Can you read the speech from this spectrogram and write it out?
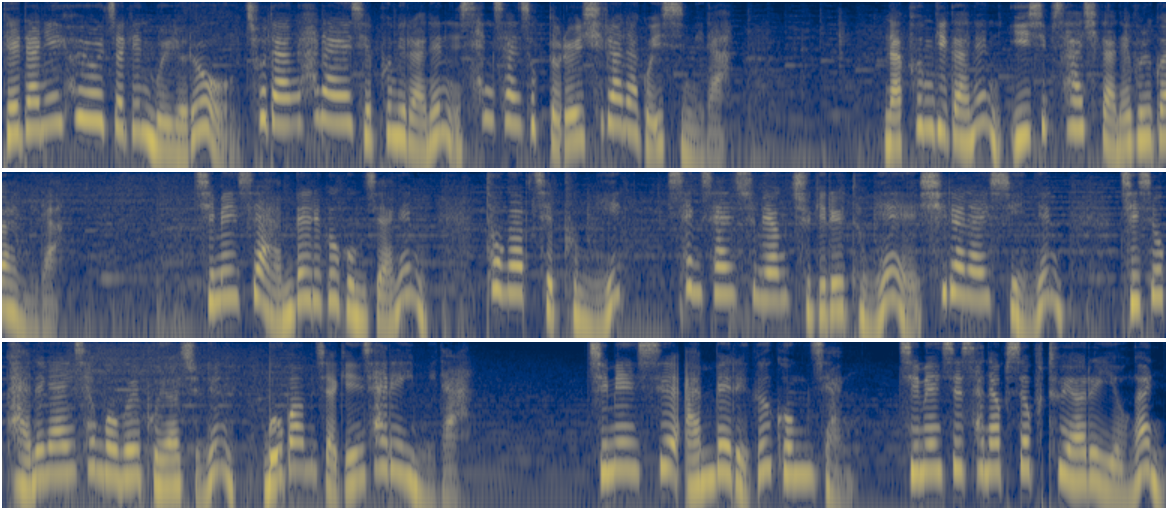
대단히 효율적인 물류로 초당 하나의 제품이라는 생산 속도를 실현하고 있습니다. 납품 기간은 24시간에 불과합니다. 지멘스 암베르그 공장은 통합 제품 및 생산 수명 주기를 통해 실현할 수 있는 지속 가능한 성공을 보여주는 모범적인 사례입니다. 지멘스 암베르그 공장, 지멘스 산업 소프트웨어를 이용한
